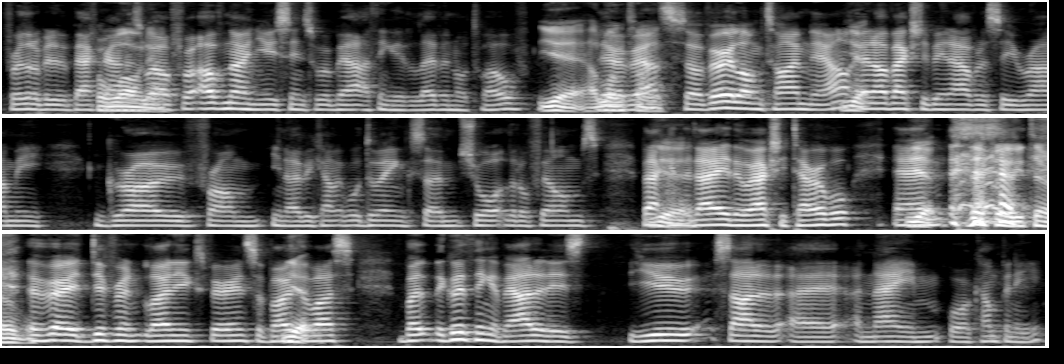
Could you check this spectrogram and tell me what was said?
for a little bit of a background while as well. now. For I've known you since we're about I think eleven or twelve. Yeah, a long time. So a very long time now, Yeah. and I've actually been able to see Rami grow from you know becoming well doing some short little films back in the day they were actually terrible and Yeah, definitely terrible. a very different learning experience for both Yeah. of us but the good thing about it is you started a, a name or a company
